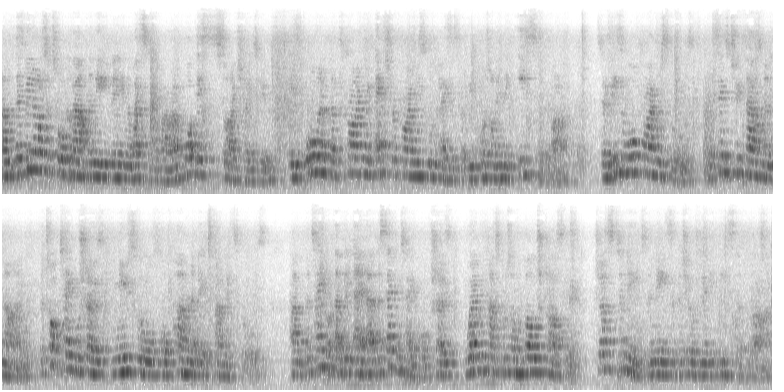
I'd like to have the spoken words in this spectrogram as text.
um, there's been a lot of talk about the need being in the west of the borough. What this slide shows you is all of the primary, extra primary school places that we put on in the east of the borough. So these are all primary schools, but since 2009, the top table shows new schools or permanently expanded schools. Um, the table at the, uh, the second table shows where we've had to put on bulge classes just to meet the needs of the children in the east of the borough.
